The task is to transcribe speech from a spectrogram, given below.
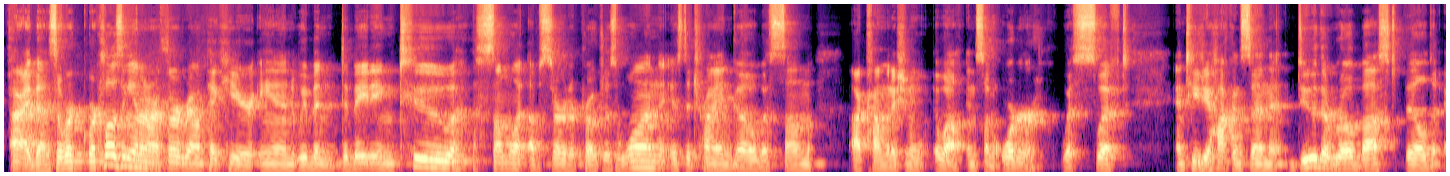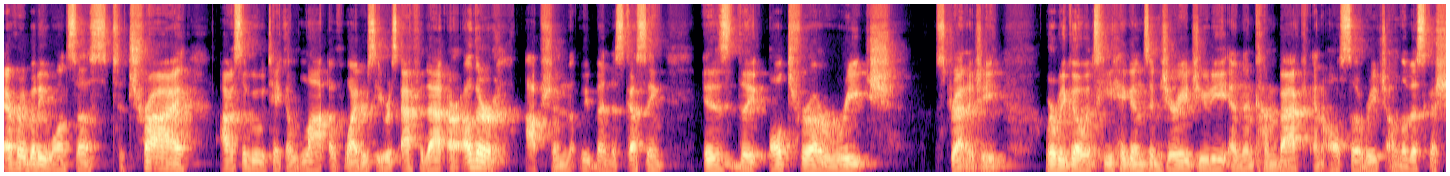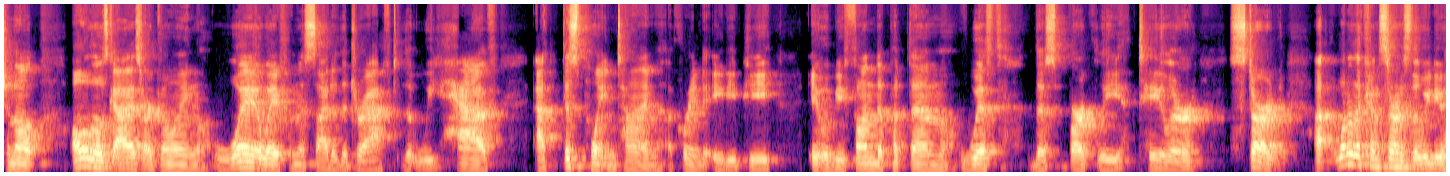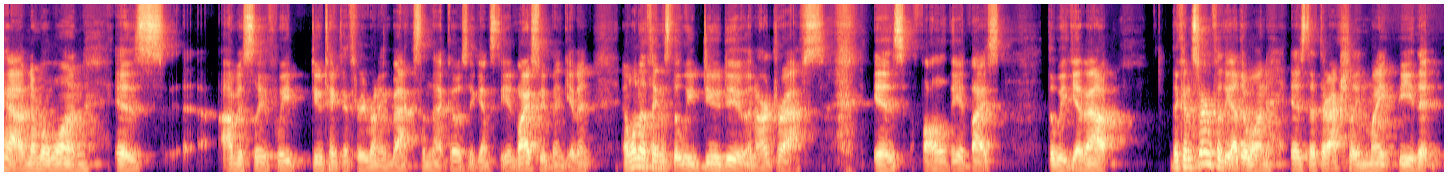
All right, Ben. So we're, we're closing in on our third round pick here, and we've been debating two somewhat absurd approaches. One is to try and go with some uh, combination, well, in some order, with Swift and TJ Hockenson do the robust build that everybody wants us to try. Obviously, we would take a lot of wide receivers after that. Our other option that we've been discussing is the ultra reach strategy, where we go with Tee Higgins and Jerry Jeudy and then come back and also reach on Laviska Shenault all of those guys are going way away from the side of the draft that we have at this point in time, according to ADP. It would be fun to put them with this Barkley Taylor start. Uh, one of the concerns that we do have, number one, is uh, obviously if we do take the three running backs, then that goes against the advice we've been given. And one of the things that we do do in our drafts is follow the advice that we give out. The concern for the other one is that there actually might be that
